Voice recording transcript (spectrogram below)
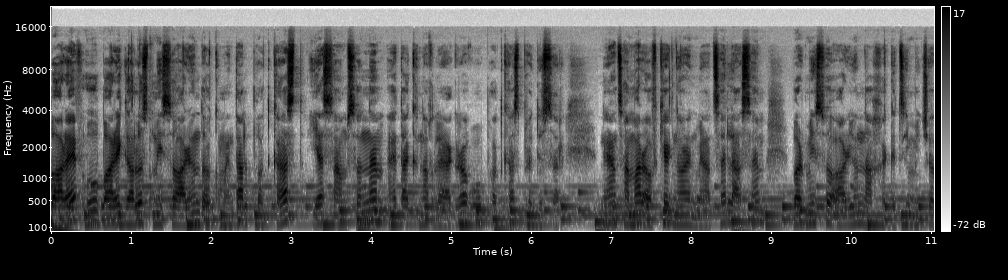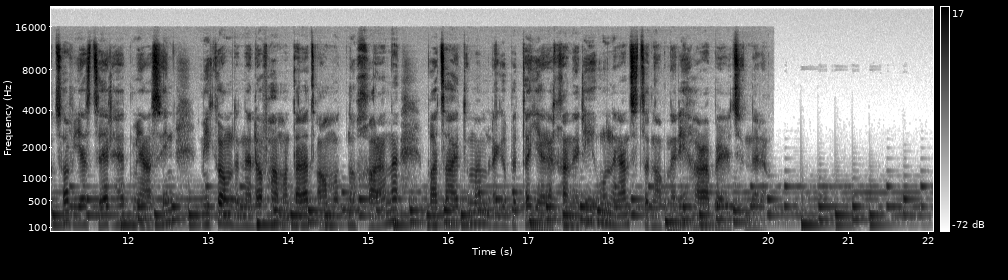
Բարև ու բարեկալուստ Միսոարյուն դոկումենտալ ոդքասթ։ Ես Սամսոնն եմ, հետաքնող լրագրող ու ոդքասթ պրոդյուսեր։ Նրանց համար, ովքեր նոր են միացել, ասեմ, որ Միսոարյուն նախագծի միջոցով ես ձեր հետ միասին մի կողմ դնելով համատարած ամոթն ու խարանը բացահայտում եմ LGBT երեխաների ու նրանց ծնողների հարաբերությունները։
